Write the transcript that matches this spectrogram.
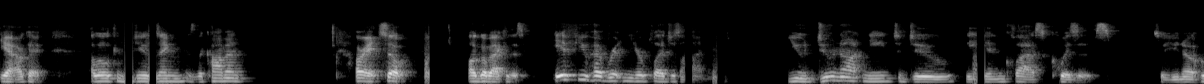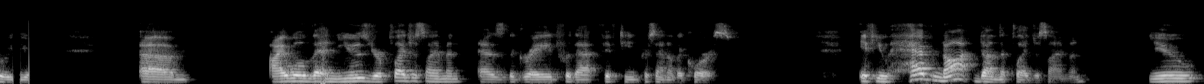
Yeah. Okay. A little confusing is the comment. All right, so I'll go back to this. If you have written your pledge assignment, you do not need to do the in-class quizzes. So you know who you are. Um, I will then use your pledge assignment as the grade for that 15% of the course. If you have not done the pledge assignment, you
